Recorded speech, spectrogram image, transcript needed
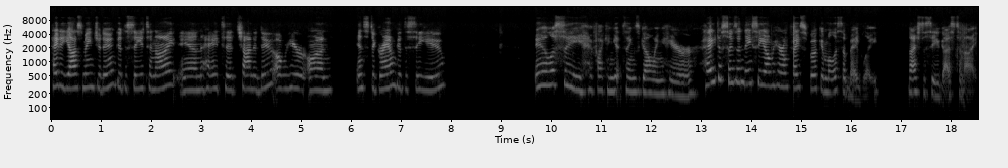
Hey to Yasmin Jadoon, good to see you tonight. And hey to China Do over here on Instagram, good to see you. And let's see if I can get things going here. Hey to Susan DC over here on Facebook and Melissa Bagley. Nice to see you guys tonight.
